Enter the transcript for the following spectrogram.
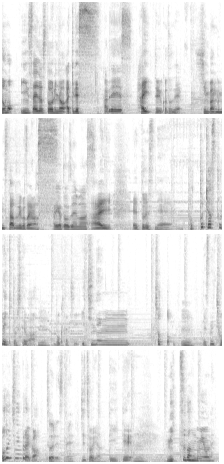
どうも、インサイドストーリーの秋です。あれです。はい、ということで、新番組スタートでございます。ありがとうございます。はい。えっとですね、ポッドキャスト歴としてはう、ん。僕たち1年ちょっとうん。ですね、ちょうど1年くらいか、そうですね。実はやっていてう、ん。3つ番組をね、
